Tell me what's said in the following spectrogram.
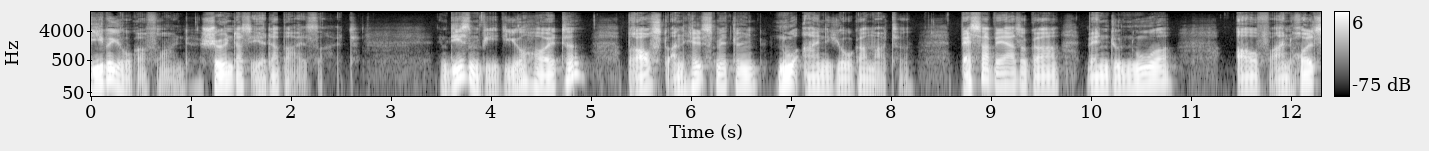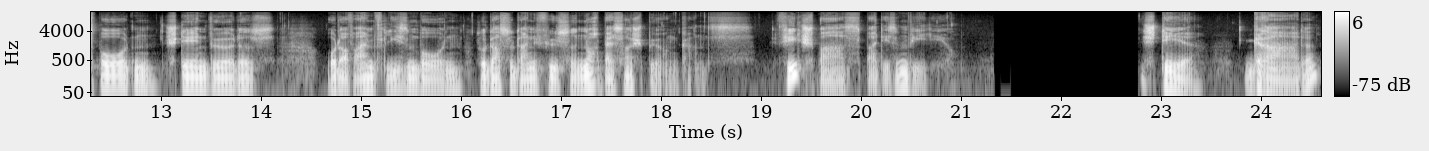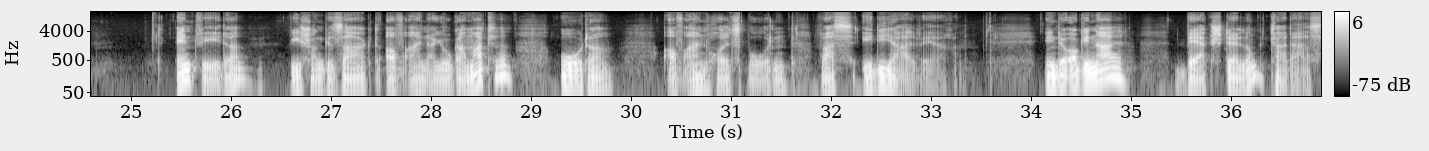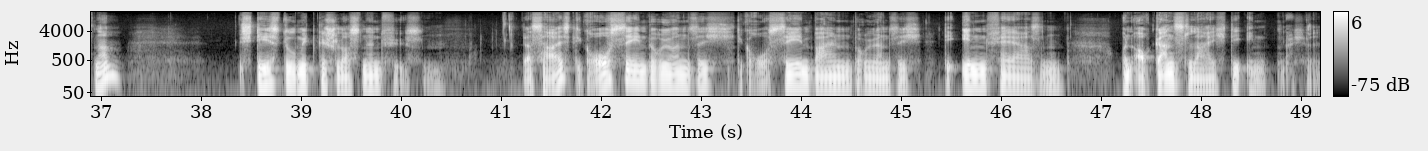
Liebe Yoga-Freunde, schön, dass ihr dabei seid. In diesem Video heute brauchst du an Hilfsmitteln nur eine Yogamatte. Besser wäre sogar, wenn du nur auf einem Holzboden stehen würdest oder auf einem Fliesenboden, sodass du deine Füße noch besser spüren kannst. Viel Spaß bei diesem Video. Stehe gerade, entweder, wie schon gesagt, auf einer Yogamatte oder auf einen Holzboden, was ideal wäre. In der Originalbergstellung Tadasana stehst du mit geschlossenen Füßen. Das heißt, die Großzehen berühren sich, die Großzehenballen berühren sich, die Innenfersen und auch ganz leicht die Innenknöchel.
